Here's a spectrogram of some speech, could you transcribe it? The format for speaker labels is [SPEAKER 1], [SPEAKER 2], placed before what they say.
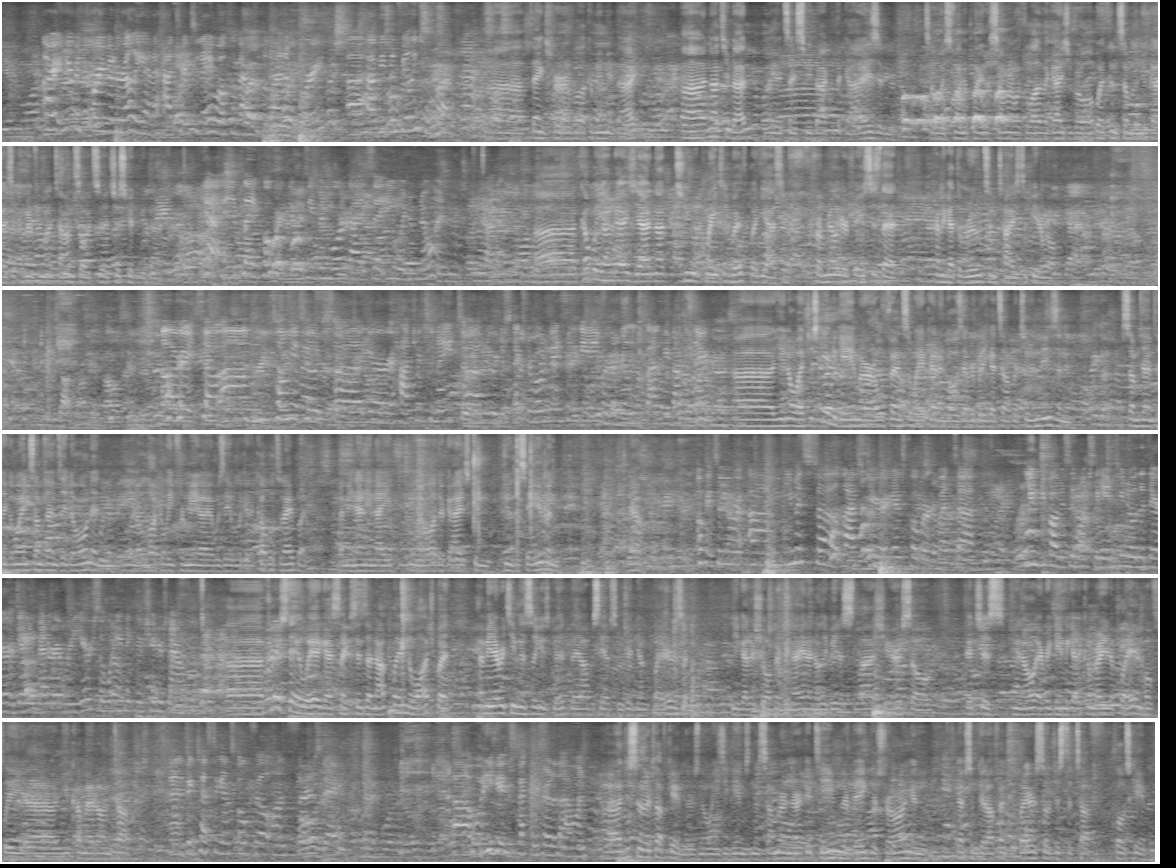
[SPEAKER 1] All right, here with Cory Vitarelli had a hat trick today. Welcome back to the lineup, Corey. Uh, how have you been feeling so far?
[SPEAKER 2] Uh, thanks for welcoming me back. Uh, not too bad. I mean, it's nice to be back with the guys, and it's always fun to play in the summer with a lot of the guys you grow up with and some of the new guys that come in from of town. So it's, it's just good to be back.
[SPEAKER 1] Yeah, and playing Cobourg, there was even more guys that you would have known in the lineup.
[SPEAKER 2] Uh, a couple young guys, yeah, not too acquainted with, but yeah, some familiar faces that kind of got the roots and ties to Peter Peterborough.
[SPEAKER 1] All right, so um, tell me about uh, your hat trick tonight. Um, you were just extra motivated for the game, or really glad to be back there?
[SPEAKER 2] Uh, you know what? Just game to game. Our offense, the way it kind of goes, everybody gets opportunities, and sometimes they go in, sometimes they don't. And you know, luckily for me, I was able to get a couple tonight. But I mean, any night, you know, other guys can do the same, and yeah.
[SPEAKER 1] Okay, so you were um, you missed uh, last year against Cobourg, but you've obviously watched the games. You know that they're getting better every year. So what do you think their shooters now?
[SPEAKER 2] Uh, trying to stay away, I guess, like since I'm not playing to watch. But I mean, every team in this league is good. They obviously have some good young players, and you got to show up every night. I know they beat us last year, so it's just you know every game you got to come ready to play, and hopefully uh, you come out on top.
[SPEAKER 1] And a big test against Oakville on Thursday. What do you expect out of that one?
[SPEAKER 2] Uh, just another tough game. There's no easy games in the summer, and they're a good team. They're big, they're strong, and they have some good offensive players. So just a tough, close game.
